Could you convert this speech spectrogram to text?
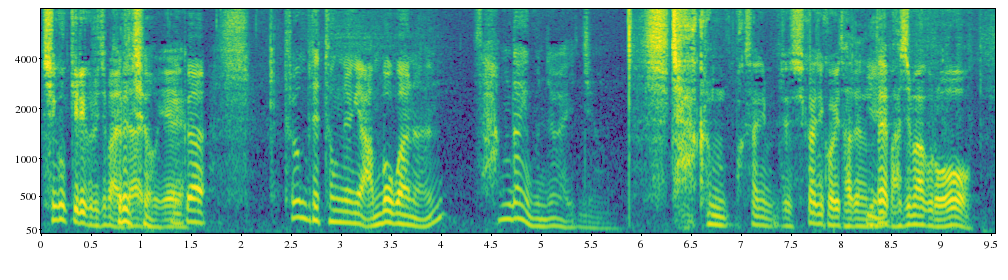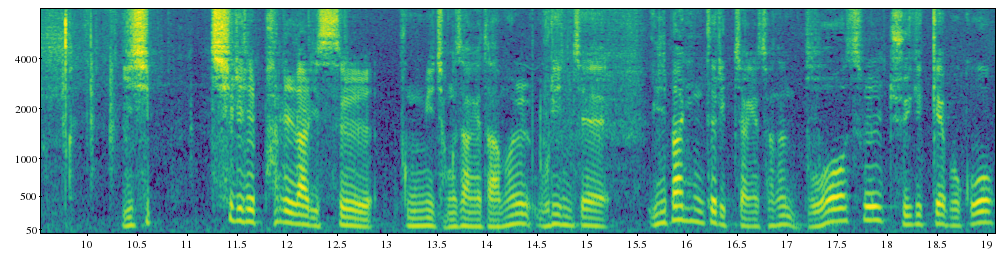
친구끼리 그러지 말자. 그렇죠. 예. 그러니까 트럼프 대통령의 안보관은 상당히 문제가 있죠. 자, 그럼 박사님 이제 시간이 거의 다 됐는데 예. 마지막으로 27일, 8일 날 있을 북미 정상회담을 우리 이제 일반인들 입장에서는 무엇을 주의 깊게 보고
